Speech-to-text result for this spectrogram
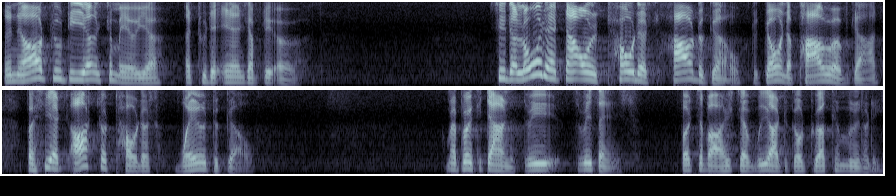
in all Judea and Samaria, and to the ends of the earth. See, the Lord has not only told us how to go, to go in the power of God, but He has also told us where to go. I'm going to break it down in three, three things. First of all, He said we are to go to our community.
